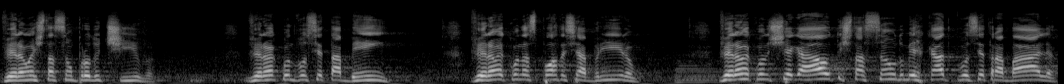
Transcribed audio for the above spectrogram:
Verão é a estação produtiva. Verão é quando você está bem. Verão é quando as portas se abriram. Verão é quando chega a alta estação do mercado que você trabalha.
